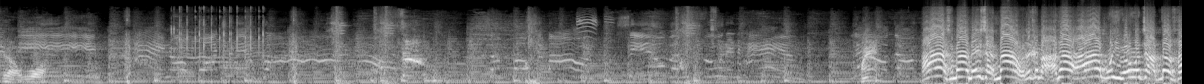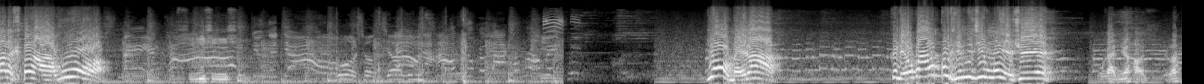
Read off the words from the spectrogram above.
可恶！什么没斩到？我在干嘛呢？啊！我以为我斩到他了，可恶！行行行。陌上加工又没了，跟刘邦不停的进我野区，我感觉好极了。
